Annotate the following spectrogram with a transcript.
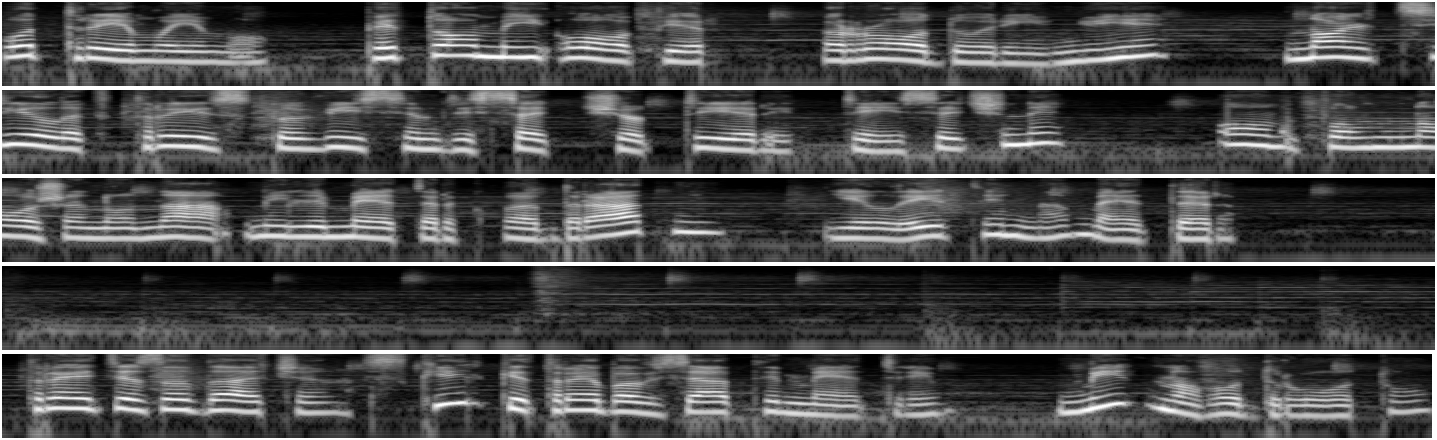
отримуємо питомий опір ро дорівнює 0,384 тисячних Ом помножено на міліметр квадратний ділити на метр. Третя задача. Скільки треба взяти метрів мідного дроту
